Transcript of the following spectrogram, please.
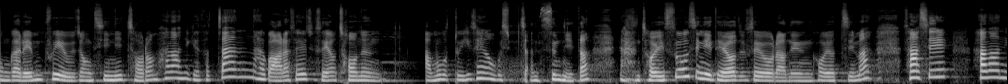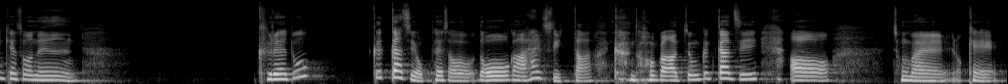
뭔가 램프의 요정 지니처럼 하나님께서 짠 하고 알아서 해주세요. 저는 아무것도 희생하고 싶지 않습니다. 저희 수호신이 되어주세요라는 거였지만 사실 하나님께서는 그래도 끝까지 옆에서 너가 할 수 있다. 그러니까 너가 좀 끝까지 어 정말 이렇게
